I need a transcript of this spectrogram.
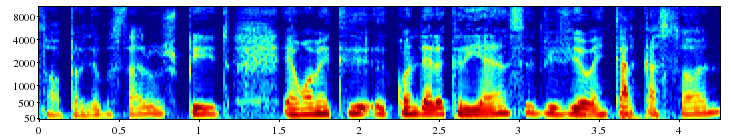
só para lhe aguçar o espírito. É um homem que, quando era criança, viveu em Carcassonne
